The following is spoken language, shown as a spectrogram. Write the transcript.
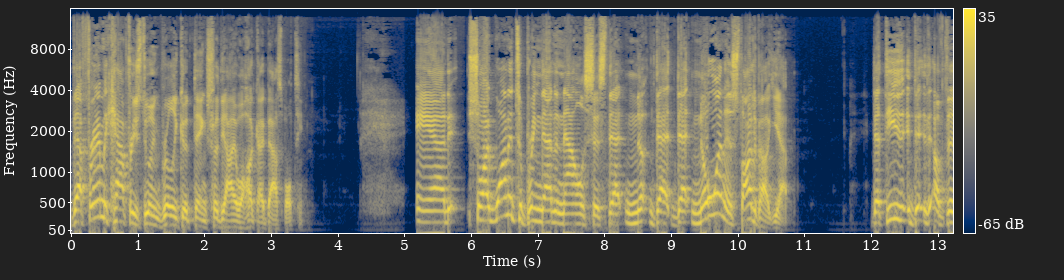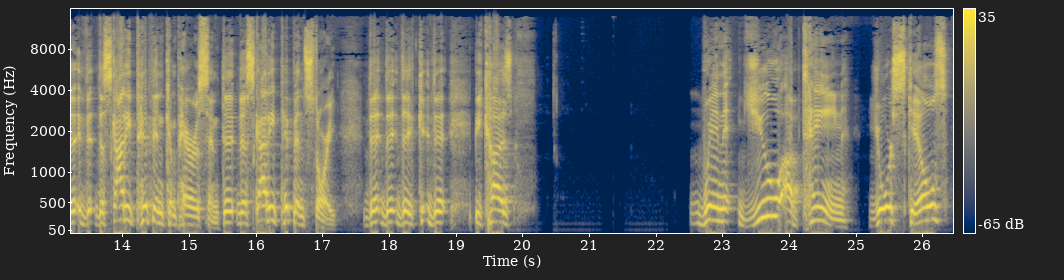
that Fran McCaffery is doing really good things for the Iowa Hawkeye basketball team. And so I wanted to bring that analysis that no, that that no one has thought about yet. That these the, of the, the the Scottie Pippen comparison, the the Scottie Pippen story, the the the, the because when you obtain your skills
